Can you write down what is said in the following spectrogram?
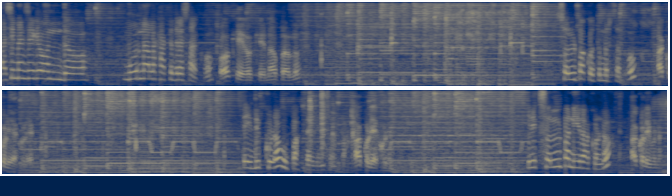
ಹಸಿಮೆಣಸಿಗೆ ಒಂದು ಮೂರ್ನಾಲ್ಕು ಹಾಕಿದ್ರೆ ಸಾಕು. Okay okay no problem. ಸ್ವಲ್ಪ ಕೊತ್ತಂಬರಿ ಸೊಪ್ಪು. ಹಾಕೊಳ್ಳಿ ಹಾಕೊಳ್ಳಿ. ಇದಕ್ಕೆ ಕೂಡ ಉಪ್ಪು ಹಾಕ್ತಾ ಇದ್ದೀನಿ ಸ್ವಲ್ಪ. ಹಾಕೊಳ್ಳಿ ಹಾಕೊಳ್ಳಿ. ಇದಕ್ಕೆ ಸ್ವಲ್ಪ ನೀರು ಹಾಕೊಂಡು ಹಾಕೊಳ್ಳಿ ಮೇಡಮ್.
